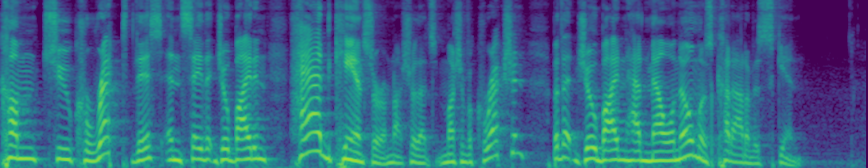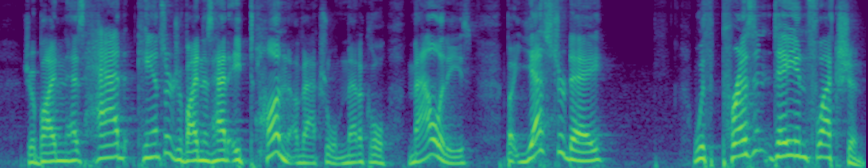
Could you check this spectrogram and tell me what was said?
come to correct this and say that Joe Biden had cancer. I'm not sure that's much of a correction, but that Joe Biden had melanomas cut out of his skin. Joe Biden has had cancer. Joe Biden has had a ton of actual medical maladies. But yesterday, with present day inflection,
